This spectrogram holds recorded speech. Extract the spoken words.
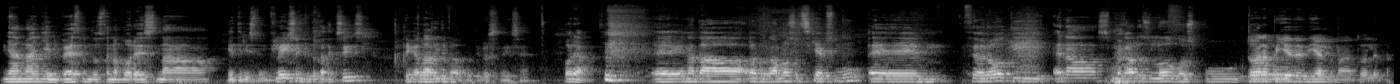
μια ανάγκη investment ώστε να μπορέσεις να διατηρήσεις το inflation και το καθεξής. Δεν κατάλαβα τι είπα, τι είπα συνέχισε. Ωραία. ε, να, τα, να το οργανώσω τη σκέψη μου. Ε, θεωρώ ότι ένας μεγάλος λόγος που. το- Τώρα πηγαίνετε διάλειμμα τουαλέτα.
